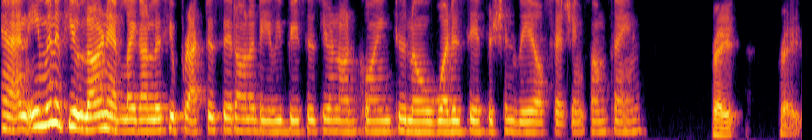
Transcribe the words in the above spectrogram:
yeah and even if you learn it like unless you practice it on a daily basis you're not going to know what is the efficient way of fetching something. Right right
